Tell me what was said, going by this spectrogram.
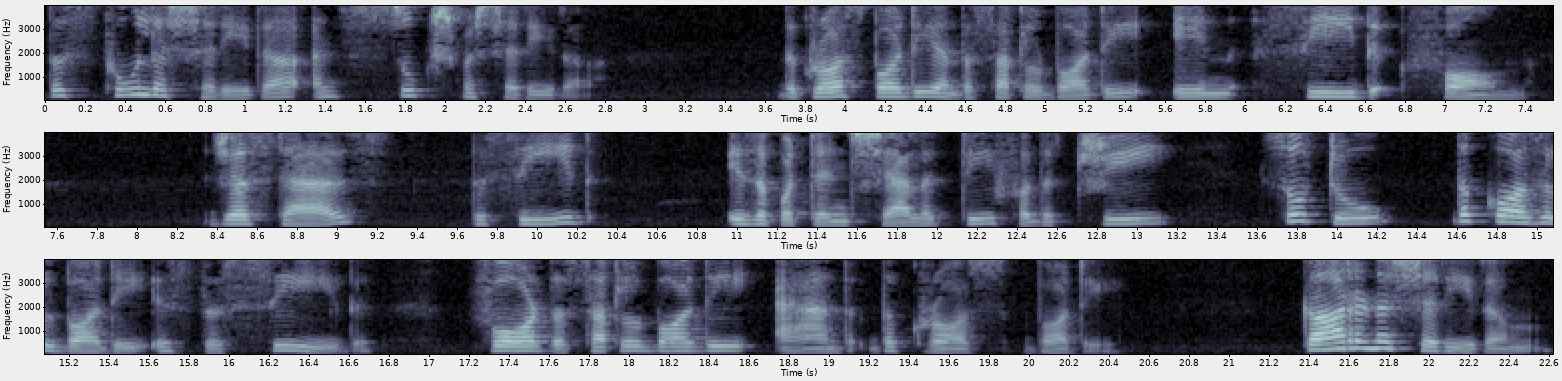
the sthula sharira and sukshma sharira, the gross body and the subtle body in seed form. Just as the seed is a potentiality for the tree, so too the causal body is the seed for the subtle body and the gross body. Karana Shariram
